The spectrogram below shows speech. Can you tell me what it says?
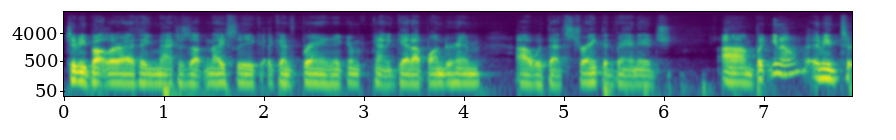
Jimmy Butler, I think, matches up nicely against Brandon Ingram. Kind of get up under him uh, with that strength advantage. Um, but you know, I mean, t-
